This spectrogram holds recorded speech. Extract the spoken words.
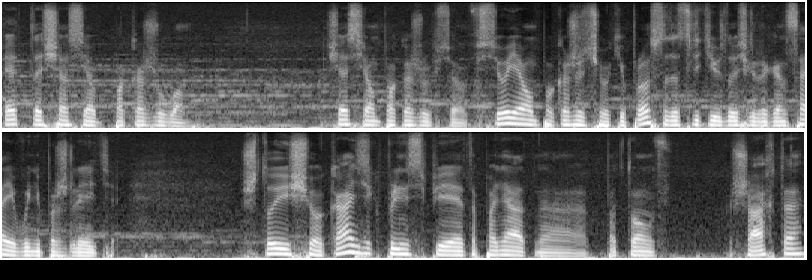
Это сейчас я покажу вам. Сейчас я вам покажу все. Все я вам покажу, чуваки. Просто досмотрите видосик до конца, и вы не пожалеете. Что еще? Казик, в принципе, это понятно. Потом шахта.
